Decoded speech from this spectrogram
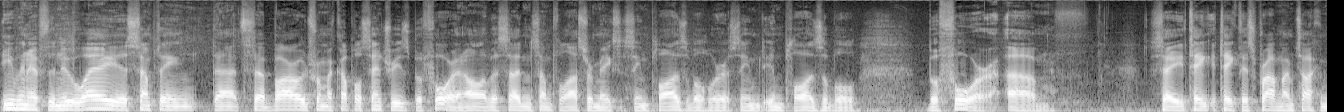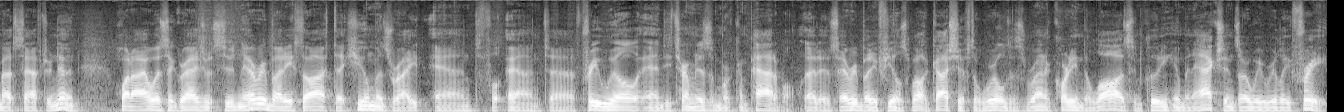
even if the new way is something that's uh, borrowed from a couple centuries before, and all of a sudden some philosopher makes it seem plausible where it seemed implausible before. Um, say, take, take this problem I'm talking about this afternoon. When I was a graduate student, everybody thought that Hume's right and, and uh, free will and determinism were compatible. That is, everybody feels, well, gosh, if the world is run according to laws, including human actions, are we really free?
